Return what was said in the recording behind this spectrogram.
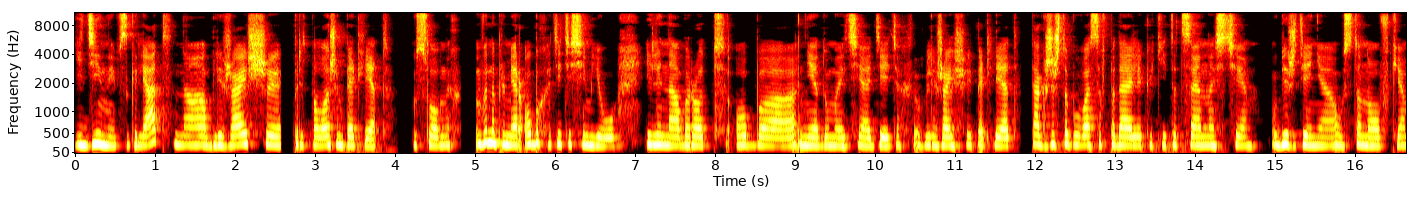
единый взгляд на ближайшие, предположим, пять лет условных. Вы, например, оба хотите семью, или наоборот, оба не думаете о детях в ближайшие пять лет. Также, чтобы у вас совпадали какие-то ценности, убеждения, установки.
